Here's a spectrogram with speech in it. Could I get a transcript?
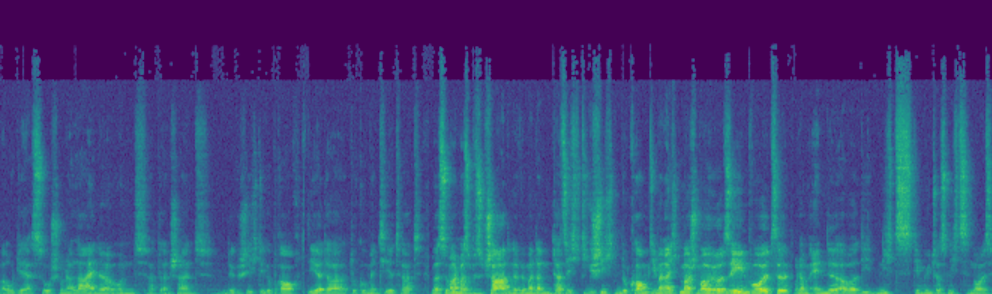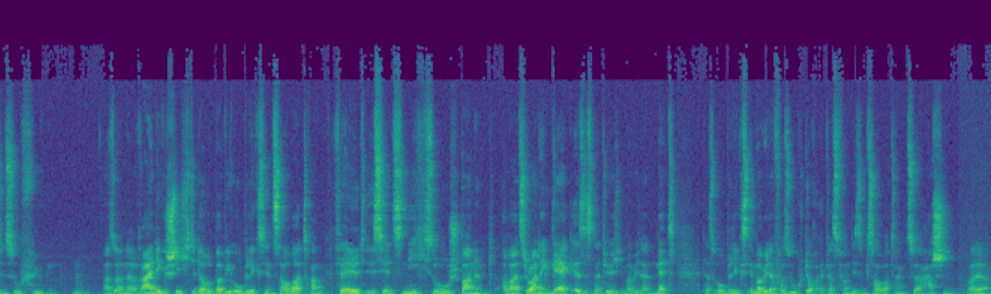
bei ODS so schon alleine und hat anscheinend eine Geschichte gebraucht, die er da dokumentiert hat. Das ist manchmal so ein bisschen schade, ne, wenn man dann tatsächlich die Geschichten bekommt, die man eigentlich immer schon mal hör sehen wollte und am Ende aber die nichts, dem Mythos nichts Neues hinzufügen. Ne. Also eine reine Geschichte darüber, wie Obelix den Zaubertrank fällt, ist jetzt nicht so spannend. Aber als Running Gag ist es natürlich immer wieder nett, dass Obelix immer wieder versucht, doch etwas von diesem Zaubertrank zu erhaschen, weil er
